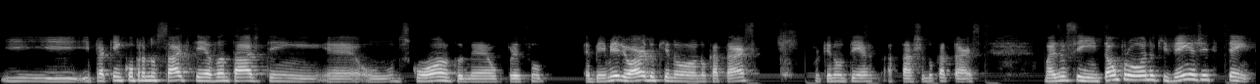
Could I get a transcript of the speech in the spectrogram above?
E, e para quem compra no site tem a vantagem, tem é, um desconto, né? O preço é bem melhor do que no, no Catarse, porque não tem a, a taxa do Catarse. Mas assim, então para o ano que vem a gente tem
